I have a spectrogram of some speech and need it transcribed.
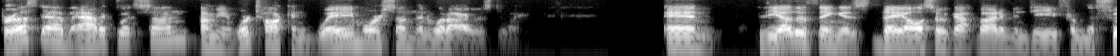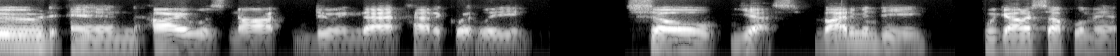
for us to have adequate sun, I mean, we're talking way more sun than what I was doing. And the other thing is they also got vitamin D from the food, and I was not doing that adequately. So, yes, vitamin D, we got a supplement.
